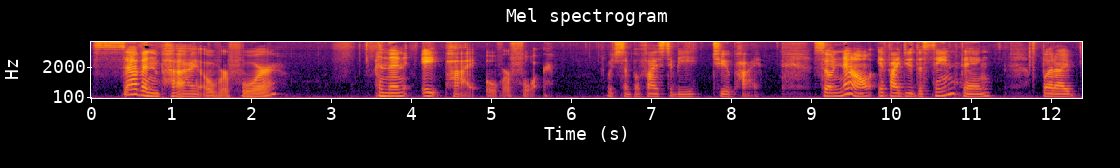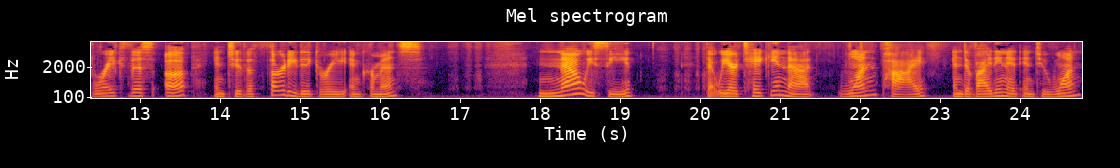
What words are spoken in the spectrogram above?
7 pi over 4, and then 8 pi over 4, which simplifies to be 2 pi. So now, if I do the same thing but I break this up into the 30 degree increments. Now we see that we are taking that 1 pi and dividing it into one,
